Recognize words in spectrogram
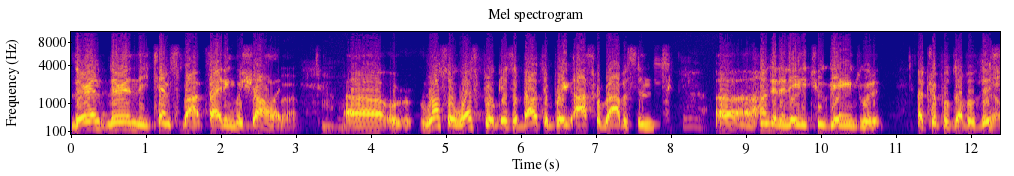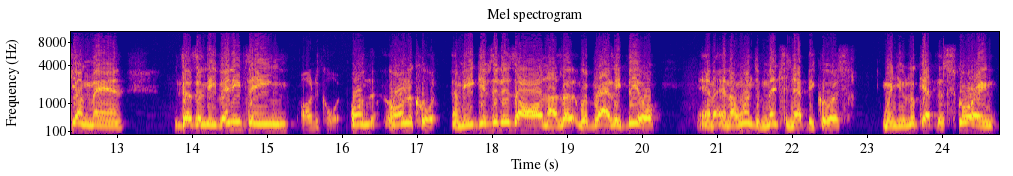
They're in they're in the tenth spot, fighting with Charlotte. Mm-hmm. Uh, Russell Westbrook is about to break Oscar Robertson's uh, 182 games with a triple double. This yeah. young man doesn't leave anything on the court. On on the court. I mean, he gives it his all. And I look with Bradley Beal, and and I wanted to mention that because when you look at the scoring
